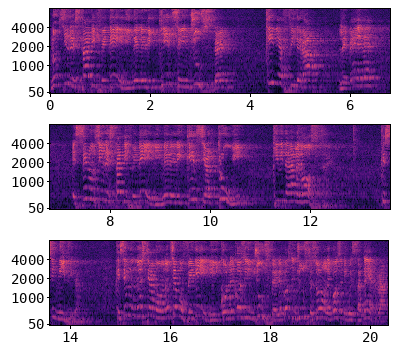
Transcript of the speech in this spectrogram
non siete stati fedeli nelle ricchezze ingiuste, chi vi affiderà le vere? E se non siete stati fedeli nelle ricchezze altrui, chi vi darà le vostre? Che significa? Che se noi stiamo, non siamo fedeli con le cose ingiuste, le cose ingiuste sono le cose di questa terra,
